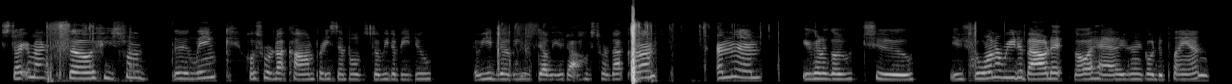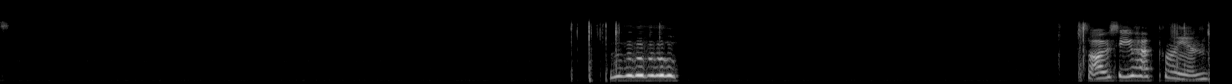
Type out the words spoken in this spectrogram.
start your mind. So, if you just want the link, hosthorde.com, pretty simple. Just www, www.hosthorde.com. And then, you're going to go to, if you want to read about it, go ahead. You're to go to plans. obviously you have plans,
